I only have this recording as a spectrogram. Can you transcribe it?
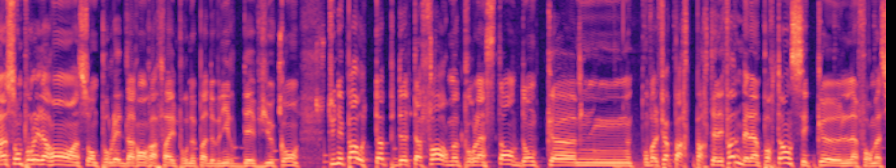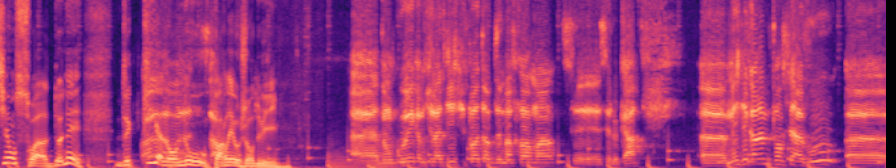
Un son pour les darons, un son pour les darons, Raphaël, pour ne pas devenir des vieux cons. Tu n'es pas au top de ta forme pour l'instant, donc euh, on va le faire par, par téléphone, mais l'important c'est que l'information soit donnée. De qui allons-nous parler aujourd'hui? Euh, donc oui, comme tu l'as dit, je suis pas au top de ma forme, hein, c'est le cas. Euh, mais j'ai quand même pensé à vous. Euh,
